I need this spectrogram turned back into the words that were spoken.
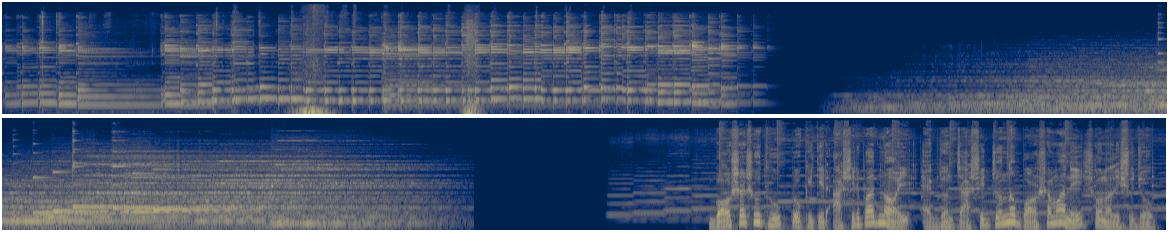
বর্ষা শুধু প্রকৃতির আশীর্বাদ নয় একজন চাষির জন্য বর্ষা মানে সোনালি সুযোগ।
